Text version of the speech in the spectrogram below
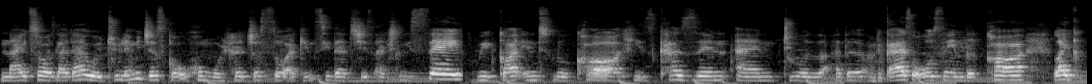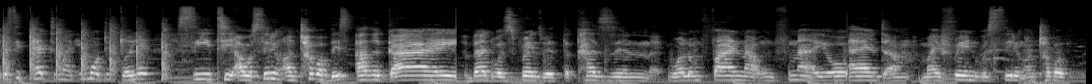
night. So I was like I will too let me just go home with her just so I can see that she's actually safe. We got into the car his cousin and two of the other um, guys were also in the car. Like I was sitting on top of this other guy that was friends with the cousin and um my friend was sitting on top of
